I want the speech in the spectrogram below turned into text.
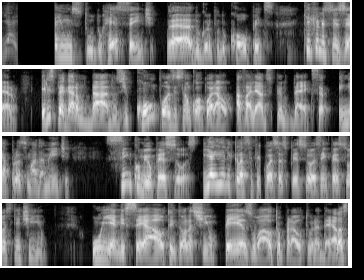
E aí, um estudo recente é, do grupo do Colpitts, o que, que eles fizeram? Eles pegaram dados de composição corporal avaliados pelo DEXA em aproximadamente 5 mil pessoas. E aí ele classificou essas pessoas em pessoas que tinham o IMC alto, então elas tinham peso alto para a altura delas,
